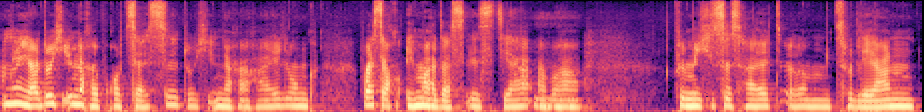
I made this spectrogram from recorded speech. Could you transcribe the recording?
Naja, durch innere Prozesse, durch innere Heilung, was auch immer das ist, ja. Mhm. Aber für mich ist es halt ähm, zu lernen,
